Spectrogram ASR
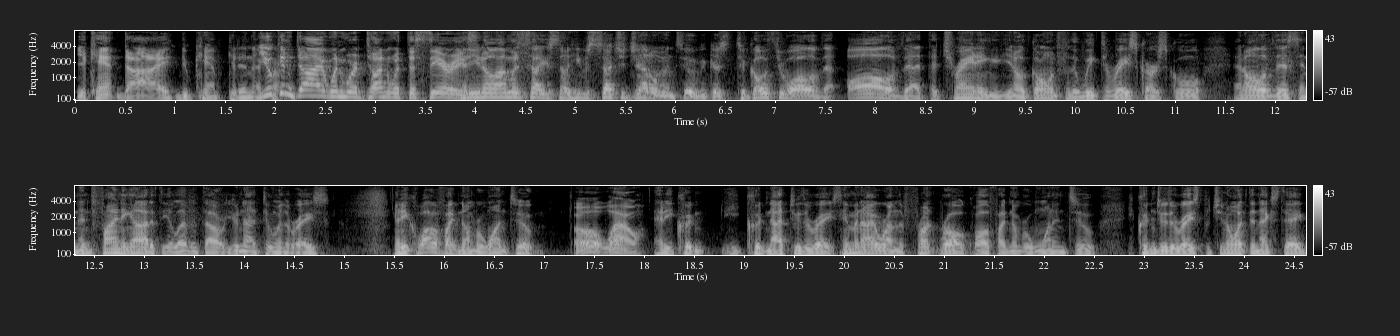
You can't die. You can't get in that. You car. can die when we're done with the series. And you know, I'm going to tell you something. He was such a gentleman too, because to go through all of that, all of that, the training, you know, going for the week to race car school and all of this, and then finding out at the 11th hour you're not doing the race, and he qualified number one too. oh wow. and he couldn't he could not do the race him and i were on the front row qualified number one and two he couldn't do the race but you know what the next day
